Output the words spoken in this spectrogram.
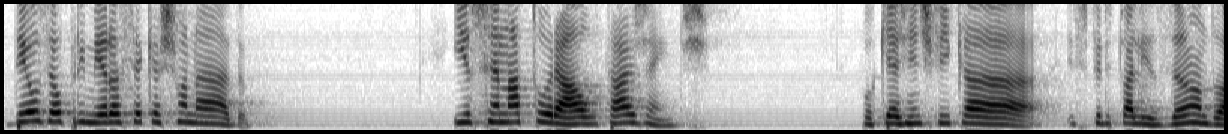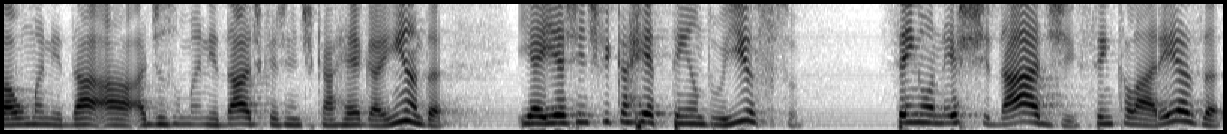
Deus é o primeiro a ser questionado. Isso é natural, tá, gente? Porque a gente fica espiritualizando a humanidade, a desumanidade que a gente carrega ainda, e aí a gente fica retendo isso, sem honestidade, sem clareza,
